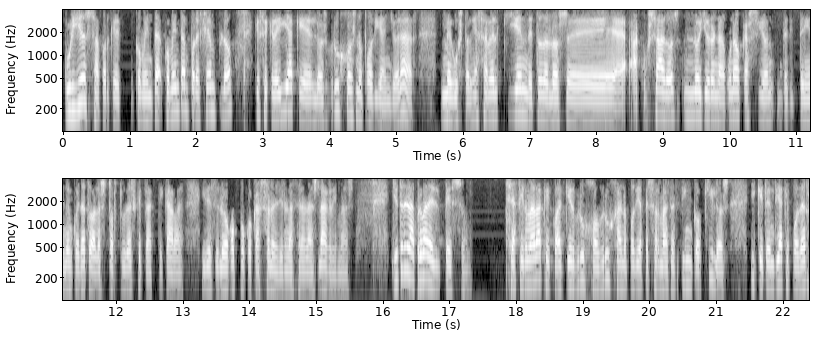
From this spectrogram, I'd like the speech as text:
curiosa porque comenta, por ejemplo, que se creía que los brujos no podían llorar. Me gustaría saber quién de todos los eh, acusados no lloró en alguna ocasión, teniendo en cuenta todas las torturas que practicaban. Y desde luego poco caso le dieron hacer a las lágrimas. Y otra era la prueba del peso se afirmaba que cualquier brujo o bruja no podía pesar más de 5 kilos y que tendría que poder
